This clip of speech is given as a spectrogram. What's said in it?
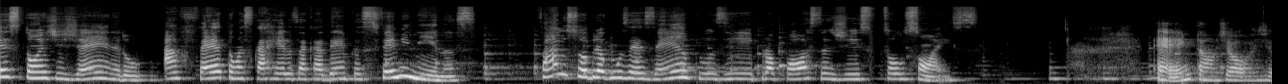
questões de gênero afetam as carreiras acadêmicas femininas. Fale sobre alguns exemplos e propostas de soluções. É, então, Jorge,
